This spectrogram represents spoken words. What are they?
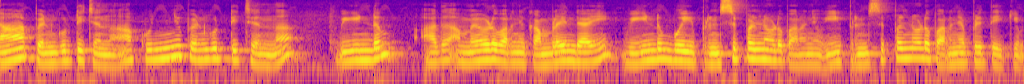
ആ പെൺകുട്ടി ചെന്ന് ആ കുഞ്ഞു പെൺകുട്ടി ചെന്ന് വീണ്ടും അത് അമ്മയോട് പറഞ്ഞ് കംപ്ലൈന്റായി വീണ്ടും പോയി പ്രിൻസിപ്പളിനോട് പറഞ്ഞു ഈ പ്രിൻസിപ്പളിനോട് പറഞ്ഞപ്പോഴത്തേക്കും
